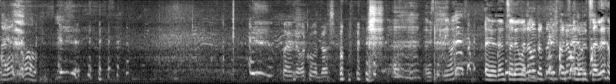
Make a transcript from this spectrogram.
היה טוב. וואי, איזה אוקוורד זה עכשיו. הם מסתכלים עליך? אני יודע לצלם אותם. אני מצלם.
